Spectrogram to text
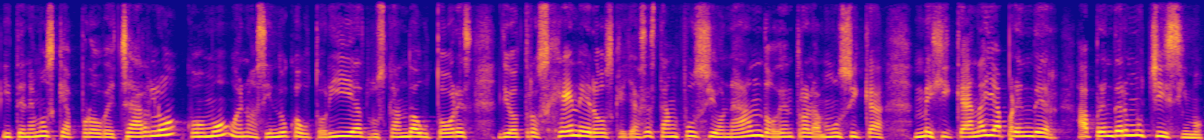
y tenemos que aprovecharlo como, bueno, haciendo coautorías, buscando autores de otros géneros que ya se están fusionando dentro de la música mexicana y aprender, aprender muchísimo,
